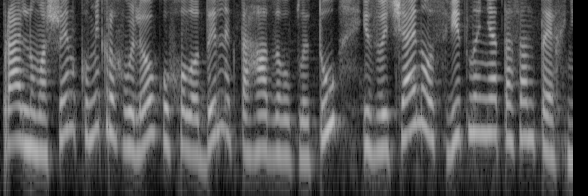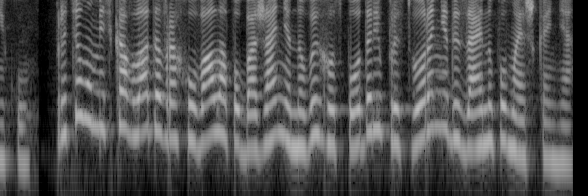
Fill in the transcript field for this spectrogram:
пральну машинку, мікрохвильовку, холодильник та газову плиту і звичайно освітлення та сантехніку. При цьому міська влада врахувала побажання нових господарів при створенні дизайну помешкання.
